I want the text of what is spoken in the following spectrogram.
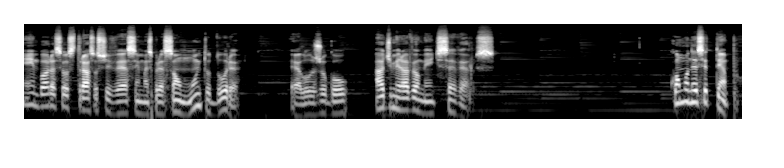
e embora seus traços tivessem uma expressão muito dura, ela os julgou admiravelmente severos. Como nesse tempo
